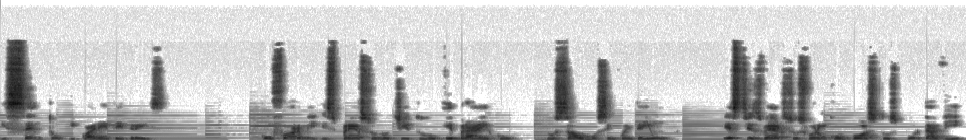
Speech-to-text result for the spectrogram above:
e 143. Conforme expresso no título hebraico do Salmo 51, estes versos foram compostos por Davi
